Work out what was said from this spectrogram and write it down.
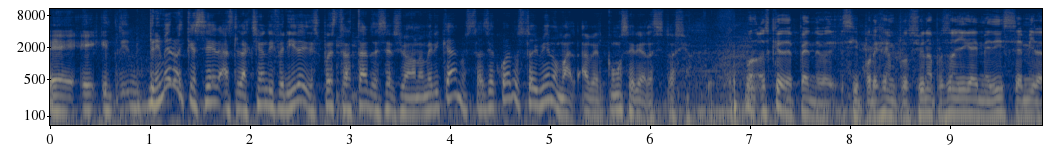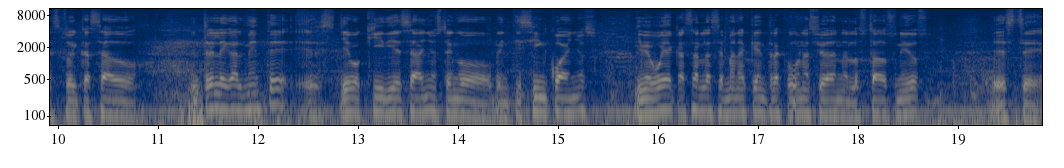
Eh, eh, primero hay que hacer la acción diferida y después tratar de ser ciudadano americano. ¿Estás de acuerdo? ¿Estoy bien o mal? A ver, ¿cómo sería la situación? Bueno, es que depende. Si, por ejemplo, si una persona llega y me dice, mira, estoy casado, entré legalmente, llevo aquí 10 años, tengo 25 años y me voy a casar la semana que entra con una ciudadana de los Estados Unidos, este,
